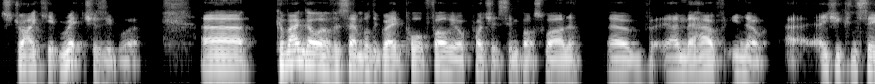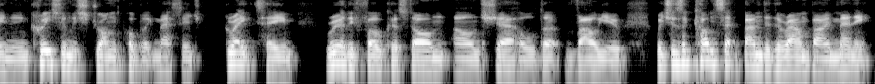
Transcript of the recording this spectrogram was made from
strike it rich, as it were. Uh, Kavango have assembled a great portfolio of projects in Botswana, uh, and they have, you know, uh, as you can see, an increasingly strong public message. Great team, really focused on on shareholder value, which is a concept banded around by many.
